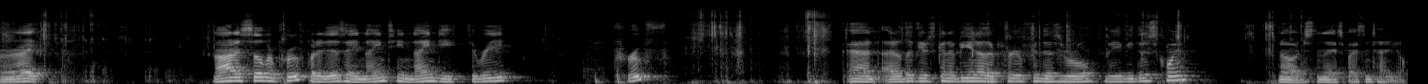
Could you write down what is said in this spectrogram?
All right. Not a silver proof, but it is a 1993 proof. And I don't think there's gonna be another proof in this roll. Maybe this coin? No, just a nice bicentennial.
